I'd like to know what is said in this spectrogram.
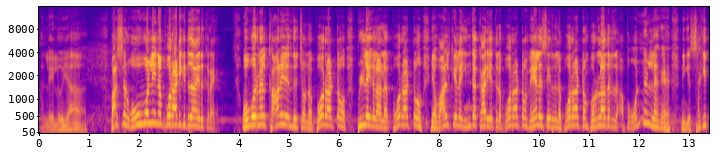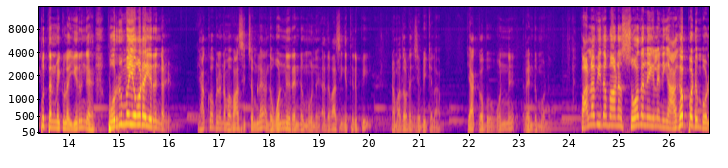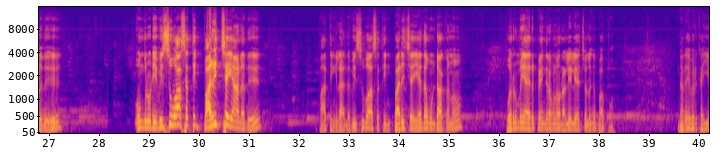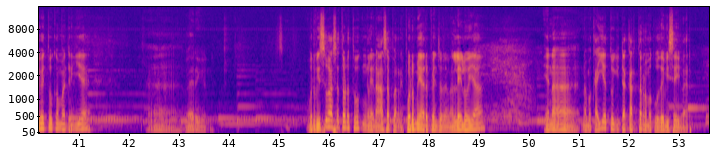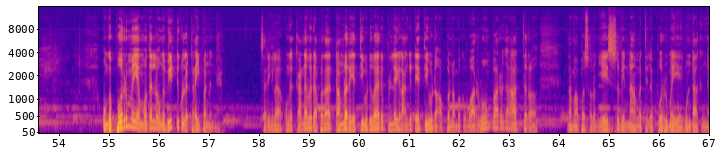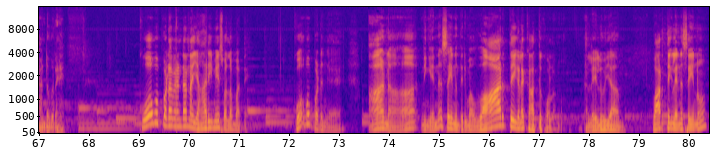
அல்லேலூயா. பாஸ்டர் ஒவ்வொன்றையும் நான் போராடிக்கிட்டு தான் இருக்கிறேன். ஒவ்வொரு நாள் காலையில் எழுந்திரிச்சோன்ன போராட்டம் பிள்ளைகளால் போராட்டம் என் வாழ்க்கையில் இந்த காரியத்தில் போராட்டம் வேலை செய்கிறதுல போராட்டம் பொருளாதாரத்தில் அப்போ ஒன்றும் இல்லைங்க. நீங்கள் சகிப்புத்தன்மைக்குள்ளே இருங்க. பொறுமையோடு இருங்கள். யாக்கோபில் நம்ம வாசித்தோம்ல அந்த ஒன்று ரெண்டு மூணு. அதை வாசிங்க திருப்பி. நம்ம அதோட ஜெபிக்கலாம். யாக்கோபு ஒன்று ரெண்டு மூணு. பலவிதமான சோதனைகளை நீங்கள் அகப்படும் பொழுது உங்களுடைய விசுவாசத்தின் பரீட்சையானது பார்த்தீங்களா அந்த விசுவாசத்தின் பரிச்சை எதை உண்டாக்கணும்? பொறுமையாக இருப்பேங்கிறவங்கள ஒரு அலையிலையா சொல்லுங்கள் பார்ப்போம் நிறைய பேர் கையவே தூக்க மாட்டிருக்கிய வெரி குட் ஒரு விசுவாசத்தோடு தூக்குங்களேன் நான் ஆசைப்பட்றேன். பொறுமையாக இருப்பேன்னு சொல்கிறேன் நல்லையிலோயா ஏன்னா நம்ம கையை தூக்கிட்டா கர்த்தர் நமக்கு உதவி செய்வார். உங்கள் பொறுமையை முதல்ல உங்கள் வீட்டுக்குள்ளே ட்ரை பண்ணுங்கள் சரிங்களா? உங்கள் கணவர் அப்போ தான் டம்ளர் எத்தி விடுவார் பிள்ளைகள் அங்கிட்டு எத்தி விடும். அப்போ நமக்கு வரும் பாருங்கள் ஆத்திரம். நம்ம அப்போ சொல்லணும் இயேசுவின் நாமத்தில் பொறுமையை உண்டாக்குங்க ஆண்டவரே. கோபப்பட வேண்டாம் நான் யாரையுமே சொல்ல மாட்டேன். கோபப்படுங்க. ஆனால் நீங்கள் என்ன செய்யணும் தெரியுமா? வார்த்தைகளை காத்துக்கொள்ளணும். அல்லையிலூயா வார்த்தைகளை என்ன செய்யணும்?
